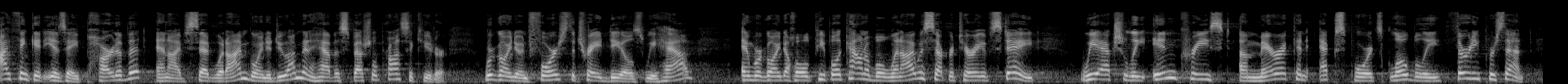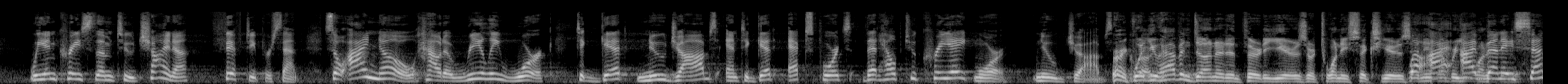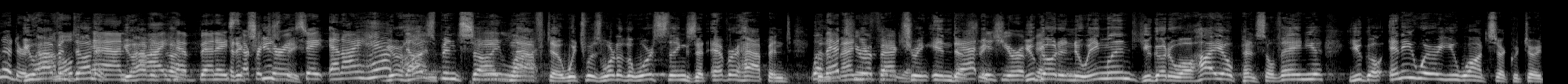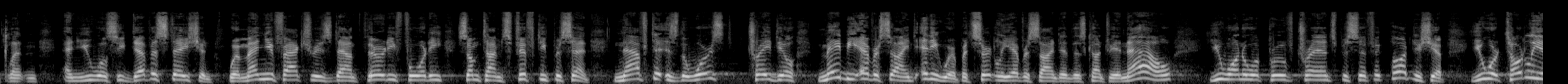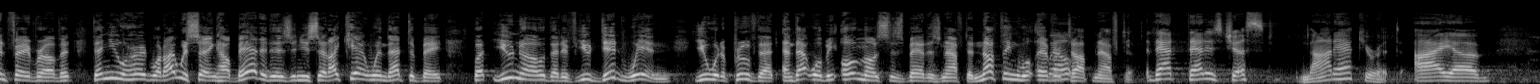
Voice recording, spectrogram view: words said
I think it is a part of it, and I've said what I'm going to do. I'm going to have a special prosecutor. We're going to enforce the trade deals we have, and we're going to hold people accountable. When I was Secretary of State, we actually increased American exports globally 30%. We increased them to China 50%. So I know how to really work to get new jobs and to get exports that help to create more new jobs. Eric, well, you haven't done it in 30 years or 26 years. Well, any number I, have been a senator. You haven't done it. And you haven't I have it. been a And secretary of state, and I have Your husband signed. NAFTA, which was one of the worst things that ever happened Well, to the manufacturing opinion. That industry. is your You go to. New England, you go to Ohio, Pennsylvania, you go anywhere you want, Secretary Clinton, and you will see devastation where manufacturing is down 30, 40, sometimes 50%. NAFTA is the worst trade deal maybe ever signed anywhere, but certainly ever signed in this country. And now you want to approve Trans-Pacific Partnership. You were totally in favor of it. Then you heard what I was saying, how bad it is, and you said, I can't win that debate. But you know that if you did win, you would approve that, and that will be almost as bad as NAFTA. Nothing will ever Well, top NAFTA. That that is just not accurate. I uh,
